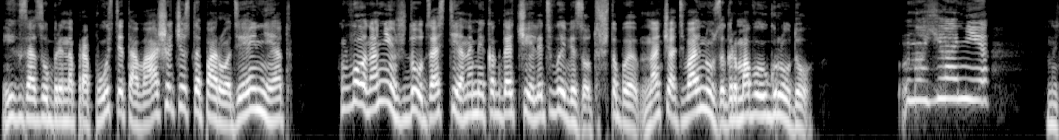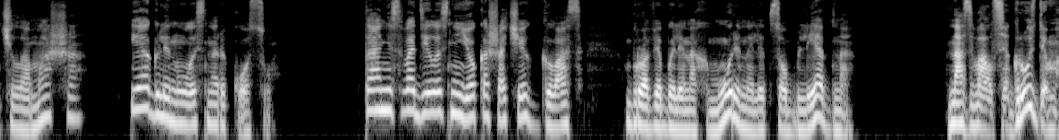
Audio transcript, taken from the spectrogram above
Их Зазубрина пропустит, а ваше чистопородие нет!» Вон они ждут за стенами, когда челядь вывезут, чтобы начать войну за громовую груду. Но я не... Начала Маша и оглянулась на Рыкосу. Та не сводила с нее кошачьих глаз. Брови были нахмурены, лицо бледно. «Назвался груздем?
